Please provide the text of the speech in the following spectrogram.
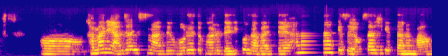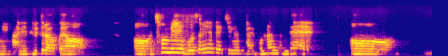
어, 가만히 앉아 있으면 안 되고 뭐래도 발을 내딛고 나갈 때 하나님께서 역사하시겠다는 마음이 많이 들더라고요. 어, 처음에 무엇을 해야 될지는 잘 몰랐는데 어,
